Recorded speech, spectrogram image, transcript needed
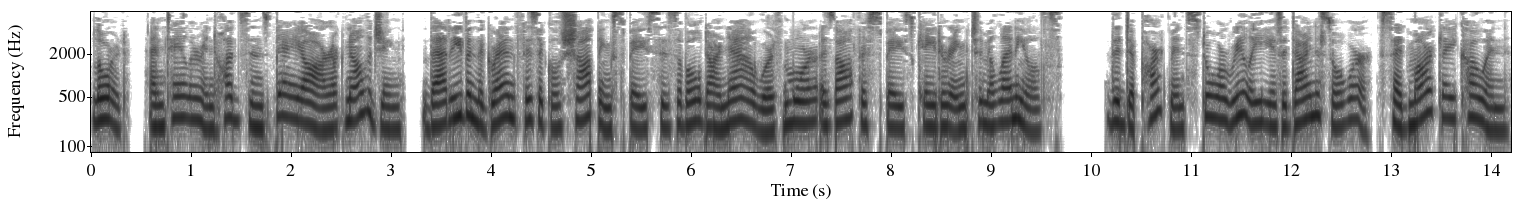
Lord and Taylor and Hudson's Bay are acknowledging that even the grand physical shopping spaces of old are now worth more as office space catering to millennials. The department store really is a dinosaur, said Mark A. Cohen,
